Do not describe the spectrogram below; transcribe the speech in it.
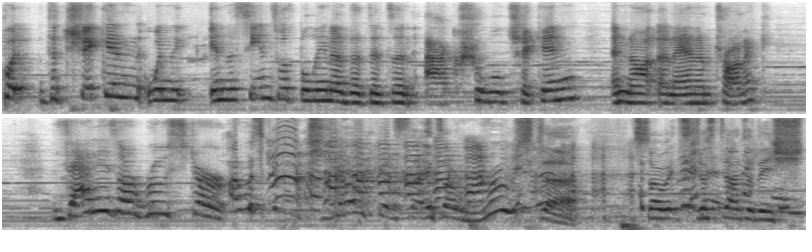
but the chicken when the in the scenes with Billina that it's an actual chicken and not an animatronic. That is a rooster. I was gonna joke. It's, it's a rooster. So it's just down to these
